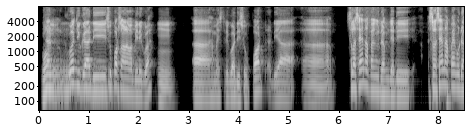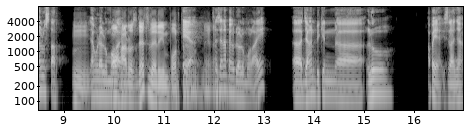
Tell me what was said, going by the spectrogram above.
Gua, Dan gue juga disupport sama bini gue. Hmm. Eh, sama istri gue disupport dia eh selesaiin apa yang udah menjadi selesaiin apa yang udah lu start Hmm. yang udah lu Oh mulai harus, that's very important. Iya. ya kan? selesaiin apa yang udah lu mulai Eh, jangan bikin eh, lu apa ya istilahnya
